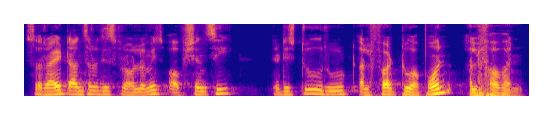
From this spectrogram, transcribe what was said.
So right answer of this problem is option C that is 2 root alpha 2 upon alpha 1.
